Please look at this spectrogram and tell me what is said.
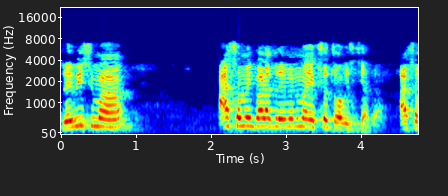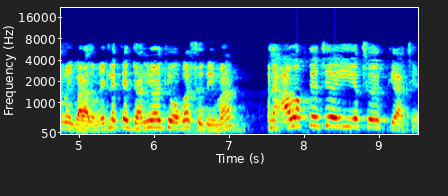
ત્રેવીસમાં આ સમયગાળા દરમિયાનમાં એકસો ચોવીસ થયા હતા. આ સમયગાળા દરમિયાન એટલે કે જાન્યુઆરીથી ઓગસ્ટ સુધીમાં. અને આ વખતે છે એ એકસો એક થયા છે.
